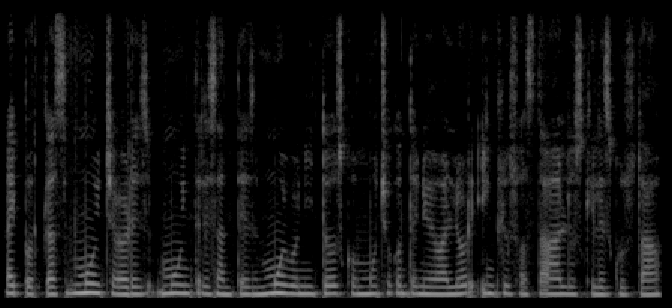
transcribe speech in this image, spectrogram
Hay podcasts muy chéveres, muy interesantes, muy bonitos, con mucho contenido de valor, incluso hasta a los que les gusta,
